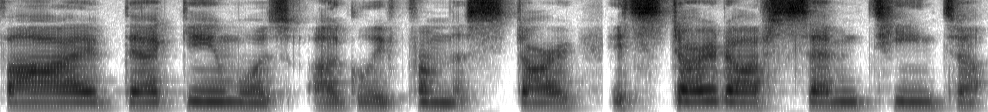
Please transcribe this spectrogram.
five. That game was ugly from the start. It started off 17 to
